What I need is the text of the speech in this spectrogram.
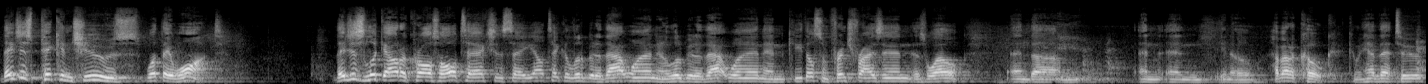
they just pick and choose what they want. They just look out across all texts and say, yeah, I'll take a little bit of that one and a little bit of that one, and can you throw some french fries in as well? And, um, and, and you know, how about a Coke? Can we have that too?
